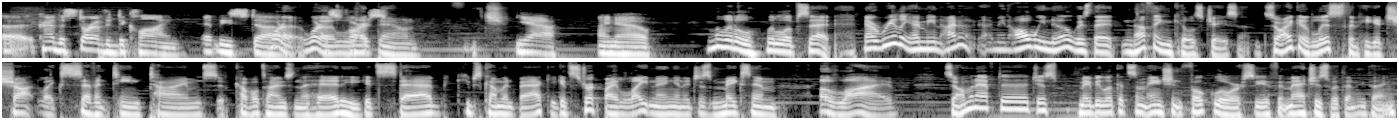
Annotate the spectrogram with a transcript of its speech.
uh, kind of the start of the decline, at least. Uh, What a what a far as- letdown. yeah, I know. I'm a little little upset. Now really, I mean, I don't I mean all we know is that nothing kills Jason. So I could list that he gets shot like 17 times, a couple times in the head, he gets stabbed, keeps coming back, he gets struck by lightning and it just makes him alive. So I'm going to have to just maybe look at some ancient folklore, see if it matches with anything.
